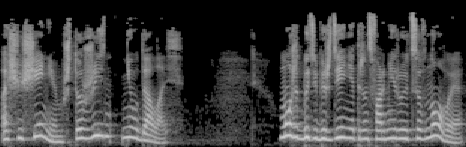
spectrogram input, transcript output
ощущением, что жизнь не удалась. Может быть, убеждение трансформируется в новое,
